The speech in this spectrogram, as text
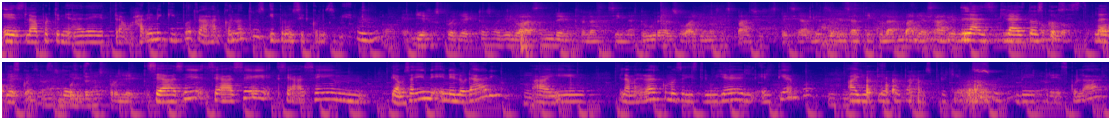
Es la oportunidad de trabajar en equipo, trabajar con otros y producir conocimiento. ¿Y esos proyectos, oye, lo hacen dentro de las asignaturas o hay unos espacios especiales donde se articulan varias áreas? Las, las dos cosas, las dos cosas. Un poquito esos proyectos. Se hace, se hace, se hace, mm, digamos, ahí en, el horario, hay la manera como se distribuye el, tiempo, hay un tiempo para los proyectos de preescolar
